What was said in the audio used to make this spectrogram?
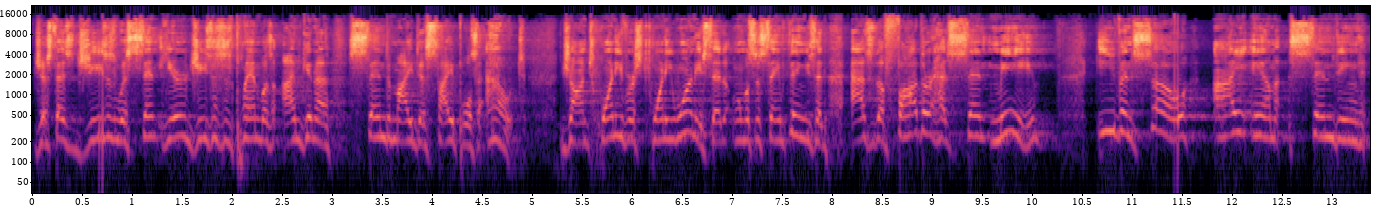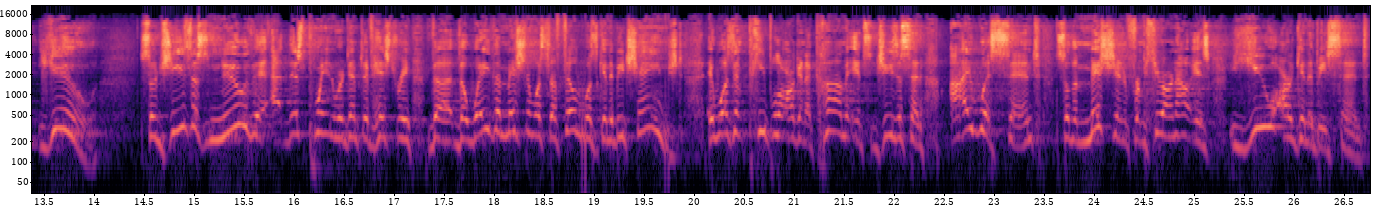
Just as Jesus was sent here, Jesus' plan was, I'm gonna send my disciples out. John 20, verse 21, he said almost the same thing. He said, As the Father has sent me, even so I am sending you. So Jesus knew that at this point in redemptive history, the, the way the mission was fulfilled was going to be changed. It wasn't people are going to come. It's Jesus said, I was sent. So the mission from here on out is you are going to be sent.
